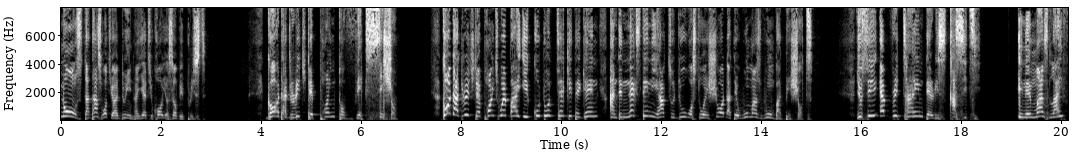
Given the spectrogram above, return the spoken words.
knows that that's what you are doing and yet you call yourself a priest? God had reached a point of vexation. God had reached a point whereby he couldn't take it again, and the next thing he had to do was to ensure that a woman's womb had been shut. You see, every time there is scarcity in a man's life,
